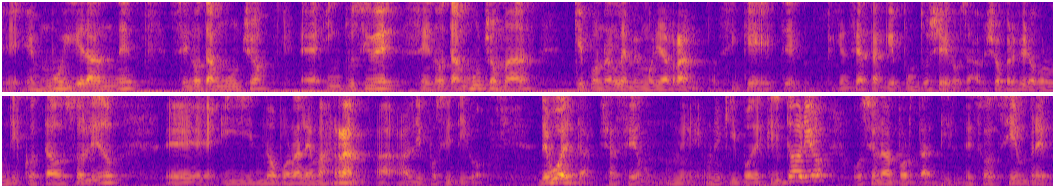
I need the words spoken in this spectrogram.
eh, es muy grande, se nota mucho, eh, inclusive se nota mucho más que ponerle memoria RAM. Así que este, fíjense hasta qué punto llego. O sea, yo prefiero poner un disco de estado sólido y no ponerle más RAM al dispositivo de vuelta, ya sea eh, un, equipo de escritorio o sea una portátil. Eso siempre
